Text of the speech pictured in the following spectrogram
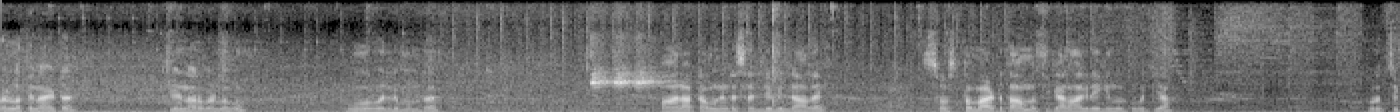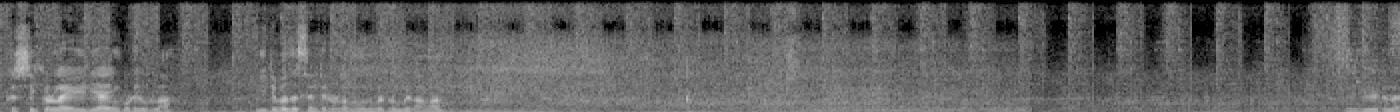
വെള്ളത്തിനായിട്ട് കിണർ വെള്ളവും ബോർവെല്ലുമുണ്ട്. പാലാ ടൗണിന്റെ ശല്യമില്ലാതെ സ്വസ്ഥമായിട്ട് താമസിക്കാൻ ആഗ്രഹിക്കുന്നവർക്ക് പറ്റിയ കുറച്ച് കൃഷിക്കുള്ള ഏരിയയും കൂടിയുള്ള ഇരുപത് സെന്റിലുള്ള മൂന്ന് ബെഡ്റൂം വീടാണ്. ഈ വീടിന്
